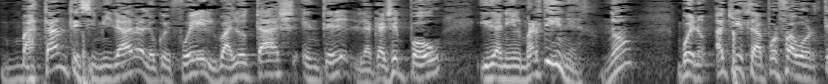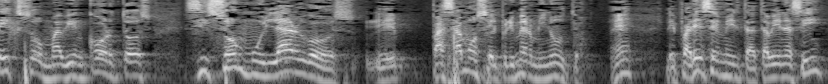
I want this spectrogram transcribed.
bastante similar a lo que fue el balotage entre la calle Pou y Daniel Martínez, ¿no? Bueno, aquí está, por favor, textos más bien cortos. Si son muy largos, eh, pasamos el primer minuto. ¿eh? ¿Les parece, Mirta? ¿Está bien así?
